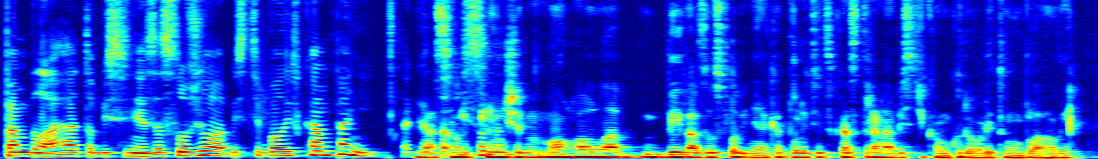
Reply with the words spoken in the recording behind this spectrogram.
pán Blaha, to by si nezaslúžilo, aby ste boli v kampani. ja si myslím, osoba. že mohla by vás osloviť nejaká politická strana, aby ste konkurovali tomu Blahovi.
